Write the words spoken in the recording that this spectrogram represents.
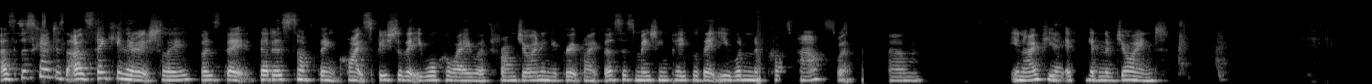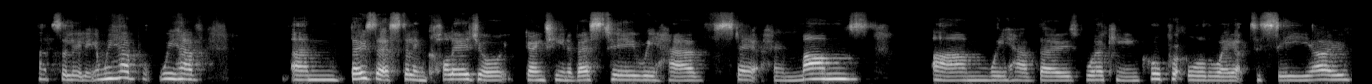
I was just going to. I was thinking that actually was that that is something quite special that you walk away with from joining a group like this is meeting people that you wouldn't have crossed paths with. Um, you know, if you, yeah. if you hadn't have joined. Absolutely, and we have we have um, those that are still in college or going to university. We have stay-at-home mums. Um, we have those working in corporate all the way up to CEO.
